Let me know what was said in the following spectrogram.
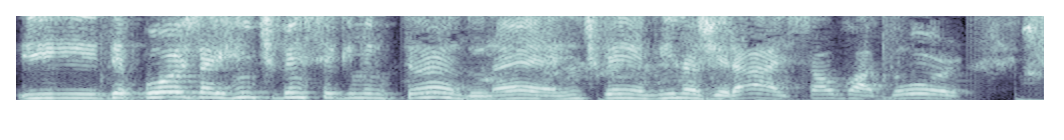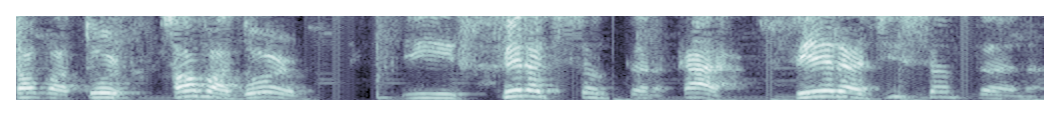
E depois a gente vem segmentando, né? A gente vem em Minas Gerais, Salvador, Salvador, Salvador e Feira de Santana. Cara, Feira de Santana.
